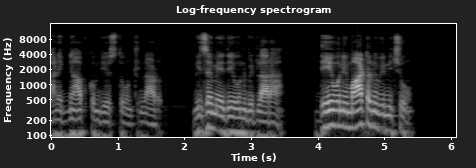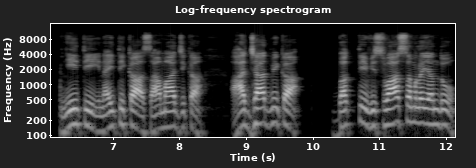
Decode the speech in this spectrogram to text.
అని జ్ఞాపకం చేస్తూ ఉంటున్నాడు. నిజమే దేవుని బిడ్లారా దేవుని మాటను వినుచు. నీతి నైతిక సామాజిక ఆధ్యాత్మిక భక్తి విశ్వాసముల యందు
